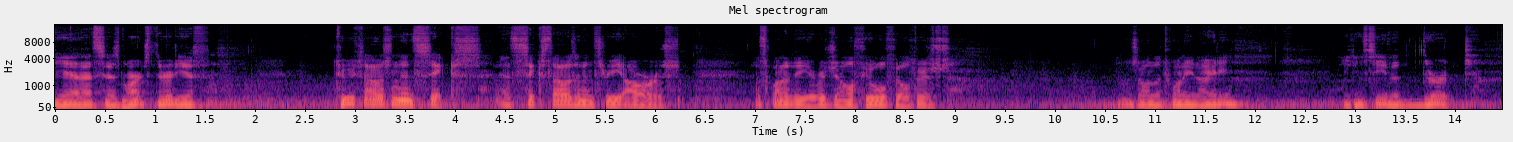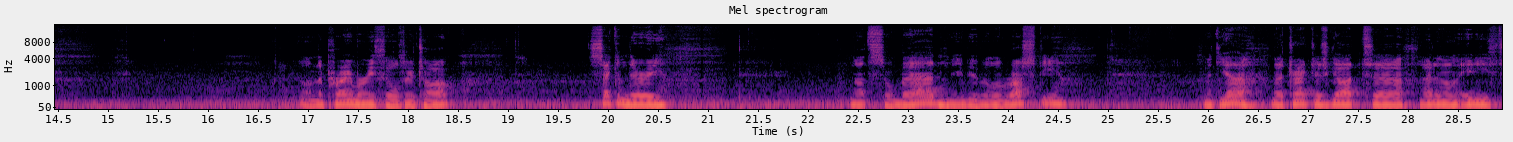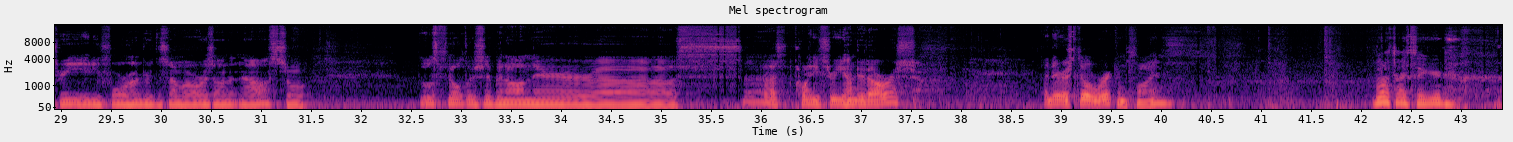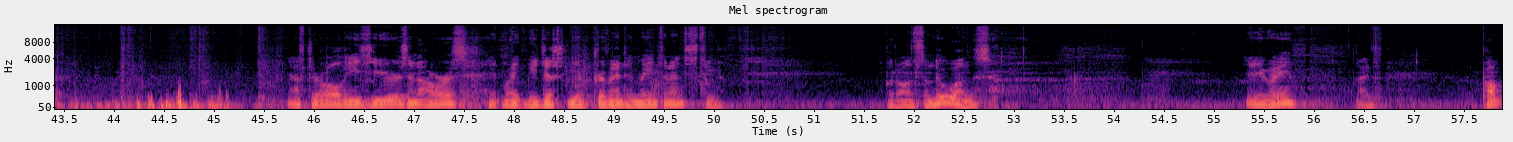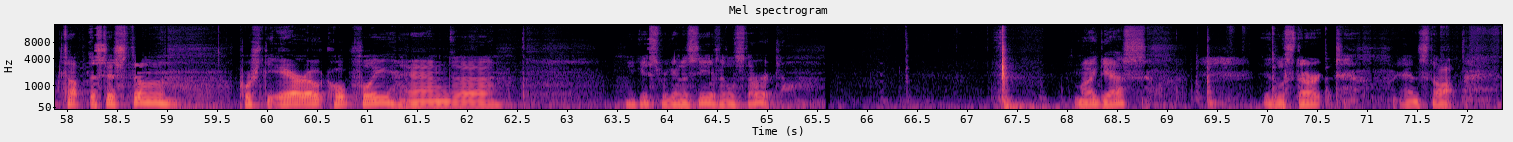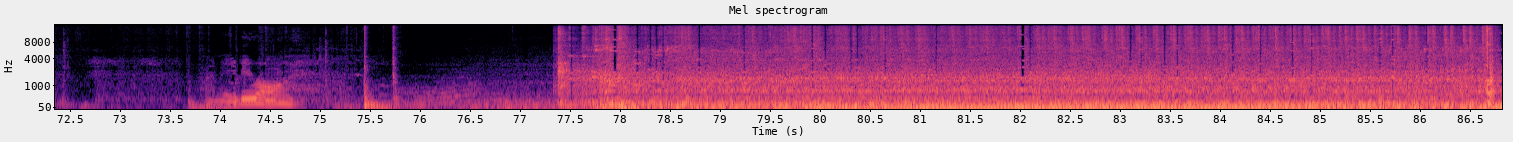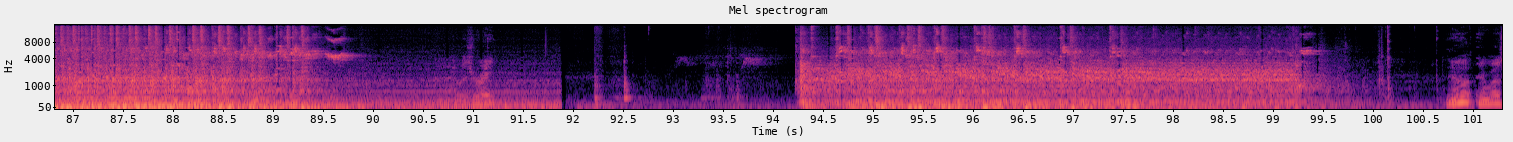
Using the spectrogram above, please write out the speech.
Yeah, that says March 30th, 2006 at 6,003 hours. That's one of the original fuel filters. It was on the 2090. You can see the dirt on the primary filter top. Secondary, not so bad, maybe a little rusty. But yeah, that tractor's got, uh, I don't know, 83, 8400 and some hours on it now. So those filters have been on there uh, 2300 hours. And they were still working fine. But I figured after all these years and hours, it might be just good preventive maintenance to put on some new ones. Anyway, I've pumped up the system, pushed the air out hopefully, and uh, I guess we're going to see if it'll start. My guess, it'll start and stop. I may be wrong.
